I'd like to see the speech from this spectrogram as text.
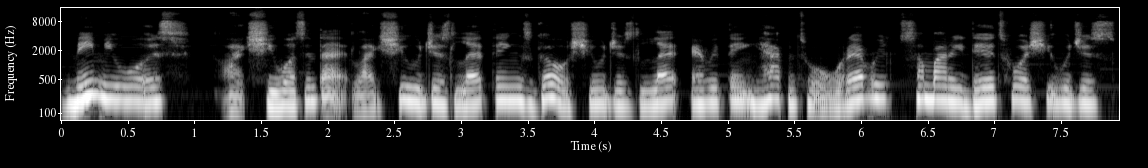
Mimi was like she wasn't that. Like she would just let things go. She would just let everything happen to her. Whatever somebody did to her she would just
